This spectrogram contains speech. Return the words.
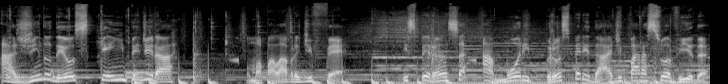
Agindo Deus, quem impedirá? Uma palavra de fé, esperança, amor e prosperidade para a sua vida.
